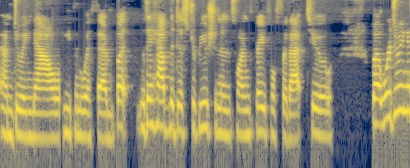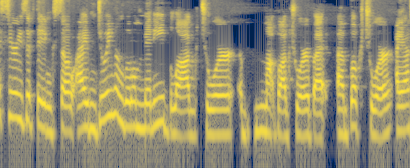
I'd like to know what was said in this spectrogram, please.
I'm doing now, even with them, but they have the distribution, and so I'm grateful for that too. But we're doing a series of things. So I'm doing a little mini blog tour, not blog tour, but a book tour. I am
